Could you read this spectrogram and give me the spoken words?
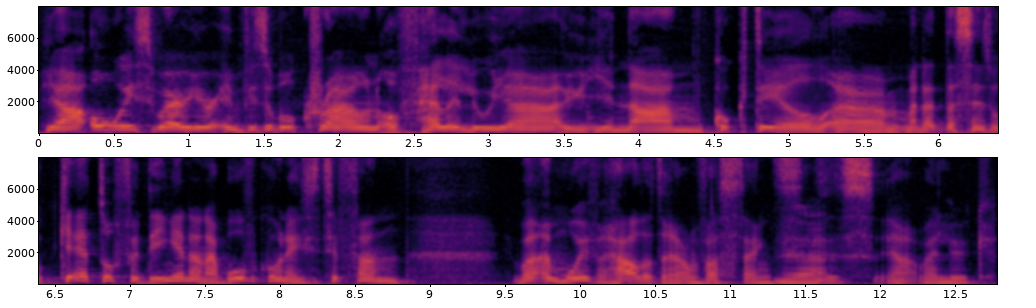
ja, always wear your invisible crown of hallelujah, je, je naam, cocktail. ehm, maar dat, dat zijn zo kei toffe dingen die naar boven komen. Dat je ziet van, wat een mooi verhaal dat eraan vasthangt. Ja. Dus ja, wel leuk.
